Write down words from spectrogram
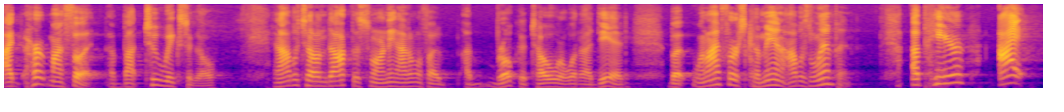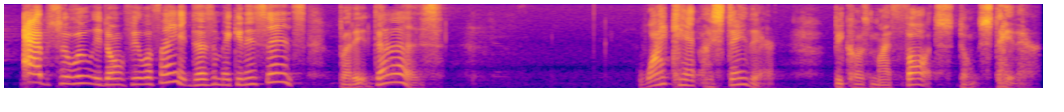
I hurt my foot about two weeks ago. And I was telling Doc this morning, I don't know if I, I broke a toe or what I did, but when I first come in, I was limping. Up here, I absolutely don't feel a thing. It doesn't make any sense, but it does. Why can't I stay there? Because my thoughts don't stay there.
